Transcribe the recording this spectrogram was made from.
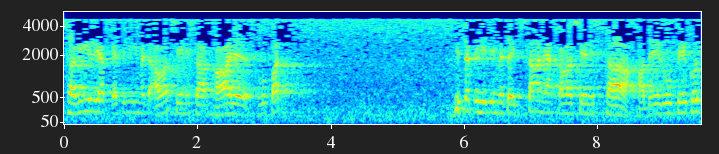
ශරීරයක් ඇතිවීමට අවශ්‍ය නිසා කාය රූපත් හිත පිහිටීමට ස්ථානයක් අවශ්‍ය නිසා හදේ රූපේකොත්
